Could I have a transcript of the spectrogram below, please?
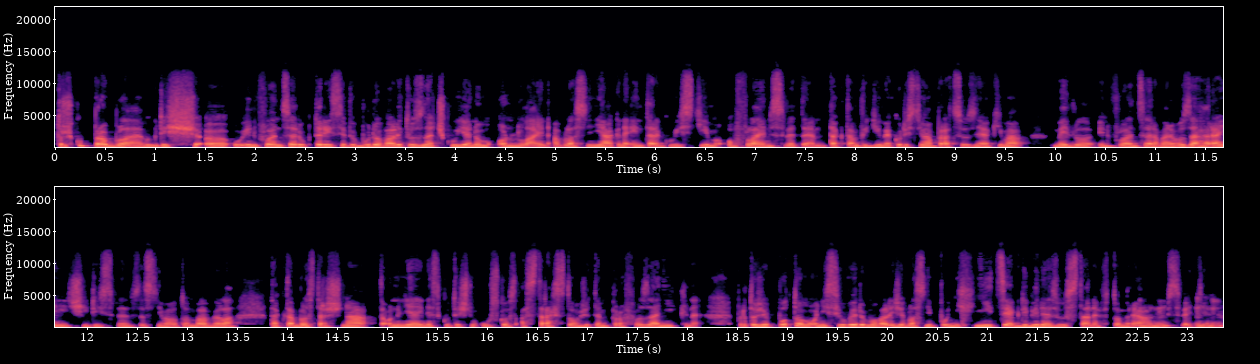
trošku problém, když uh, u influencerů, kteří si vybudovali tu značku jenom online a vlastně nějak neinteragují s tím offline světem, tak tam vidím, jako když s nima pracuji s nějakýma middle influencerama nebo zahraničí, když jsme se s nimi o tom bavila, tak tam byl strašná, to oni měli neskutečnou úzkost a strach z toho, že ten profil zanikne. Protože potom oni si uvědomovali, že vlastně po nich nic jak kdyby nezůstane v tom reálném mm-hmm. světě. Mm-hmm.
